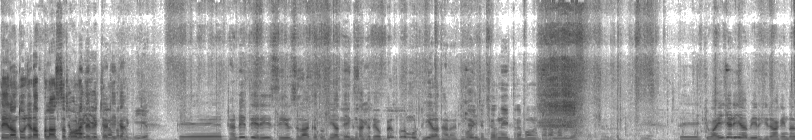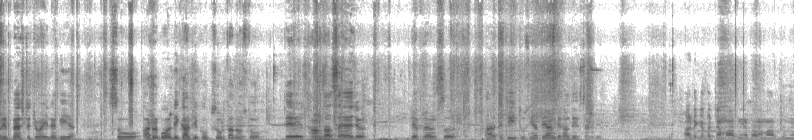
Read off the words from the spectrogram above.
13 ਤੋਂ ਜਿਹੜਾ ਪਲੱਸ ਬੌਲੇ ਦੇ ਵਿੱਚ ਹੈ ਠੀਕ ਆ। ਲੱਗੀ ਆ। ਤੇ ਠੰਡੀ ਧੀਰੀ ਸੀਲ ਸਲੱਗ ਤੁਸੀਂ ਆ ਦੇਖ ਸਕਦੇ ਹੋ। ਬਿਲਕੁਲ ਮੁੱਠੀ ਵਾਲਾ ਥਾਣਾ ਠੀਕ ਹੈ ਕੋਈ ਚੱਕਰ ਨਹੀਂ ਇਤਰਾ ਭਾਵੇਂ ਧਾਰਾ ਬਣ ਗਿਆ। ਤੇ ਚੁਆਈ ਜਿਹੜੀ ਆ ਵੀਰ ਹੀਰਾ ਕਹਿੰਦਾ ਵੀ ਬੈਸਟ ਚੁਆਈ ਲੱਗੀ ਆ। ਸੋ ਆਰਡਰ ਕੁਆਲਿਟੀ ਕਾਫੀ ਖੂਬਸੂਰਤ ਆ ਦੋਸਤੋ ਤੇ ਥਾਂ ਦਾ ਸਾਈਜ਼ ਡਿਫਰੈਂਸ ਹਰ ਇੱਕ ਚੀਜ਼ ਤੁਸੀਂ ਆ ਧਿਆਨ ਦੇ ਨਾਲ ਦੇਖ ਸਕਦੇ ਹੋ। ਛੱਡ ਕੇ ਬੱਚਾ ਮਾਰਨੀਆਂ ਧਾਰਾ ਮਾਰ ਦਿੰਨੇ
